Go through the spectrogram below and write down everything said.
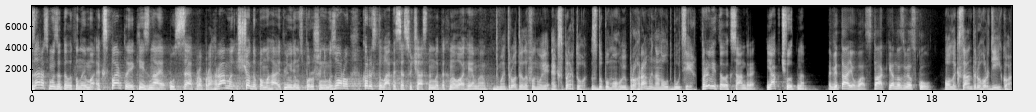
Зараз ми зателефонуємо експерту, який знає усе про програми, що допомагають людям з порушеннями зору користуватися сучасними технологіями. Дмитро телефонує експерту з допомогою програми на ноутбуці. Привіт, Олександре! Як чутно? Вітаю вас. Так, я на зв'язку. Олександр Гордійко,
